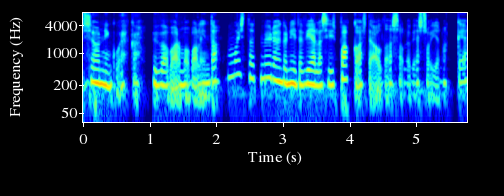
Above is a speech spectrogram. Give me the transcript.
se on niin kuin ehkä hyvä varma valinta. Muista, että myydäänkö niitä vielä siis pakkaastealtaassa olevia soijanakkeja.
